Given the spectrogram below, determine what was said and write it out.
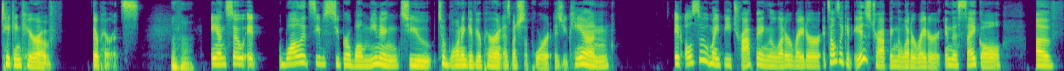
taking care of their parents mm-hmm. and so it while it seems super well meaning to to want to give your parent as much support as you can it also might be trapping the letter writer it sounds like it is trapping the letter writer in this cycle of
